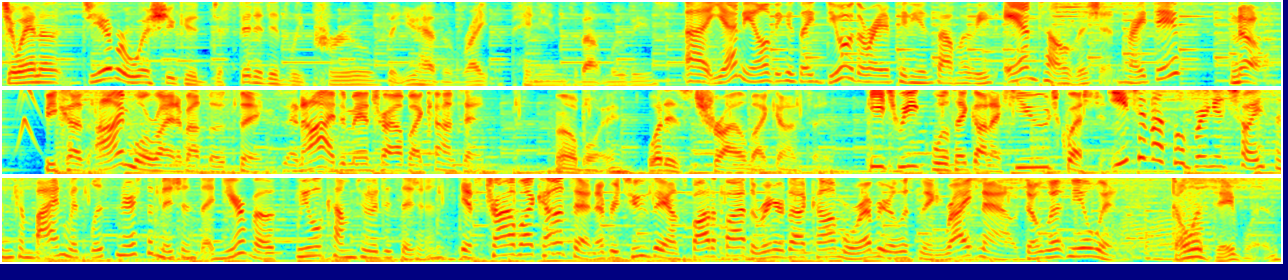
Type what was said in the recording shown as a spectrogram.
Joanna, do you ever wish you could definitively prove that you had the right opinions about movies? Uh, yeah, Neil, because I do have the right opinions about movies and television, right, Dave? No, because I'm more right about those things, and I demand trial by content. Oh boy, what is trial by content? Each week, we'll take on a huge question. Each of us will bring a choice, and combined with listener submissions and your votes, we will come to a decision. It's trial by content every Tuesday on Spotify, TheRinger.com, or wherever you're listening right now. Don't let Neil win. Don't let Dave win.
